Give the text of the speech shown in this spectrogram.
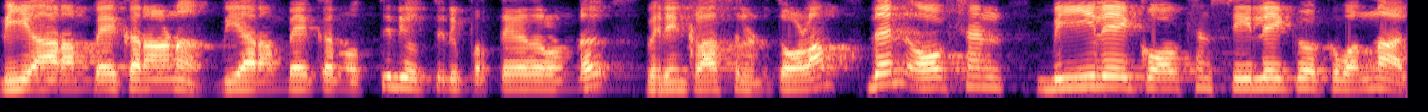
ബി ആർ അംബേദ്കർ ആണ്. ബി ആർ അംബേദ്കറിന് ഒത്തിരി ഒത്തിരി പ്രത്യേകതകളുണ്ട്. വരും ക്ലാസ്സിൽ എടുത്തോളാം. ദെൻ ഓപ്ഷൻ ബിയിലേക്കും ഓപ്ഷൻ സിയിലേക്കും ഒക്കെ വന്നാൽ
